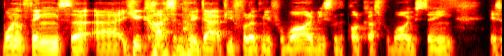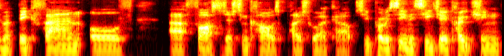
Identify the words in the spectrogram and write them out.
one of the things that uh, you guys are no doubt, if you followed me for a while, if you listened to the podcast for a while, you've seen, is I'm a big fan of uh, fast digesting carbs post workout. So you've probably seen the CJ Coaching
